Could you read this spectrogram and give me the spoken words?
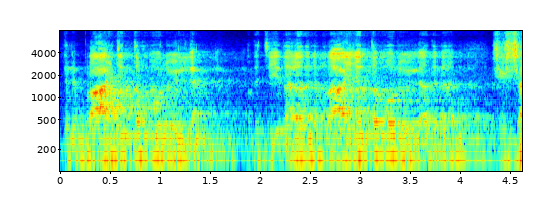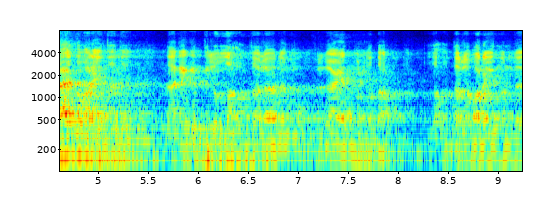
ഇതിന് പ്രായചിത്തം പോലും ഇല്ല. അത് ചെയ്താൽ അതിന് പ്രായചിത്തം പോലും ഇല്ല. അതിന് ശിക്ഷ എന്ന് പറയുന്നത് നരകത്തിൽ അള്ളാഹുത്താലെ മുക്കുക എന്നുള്ളതാണ്. അള്ളാഹുത്താല പറയുന്നുണ്ട്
